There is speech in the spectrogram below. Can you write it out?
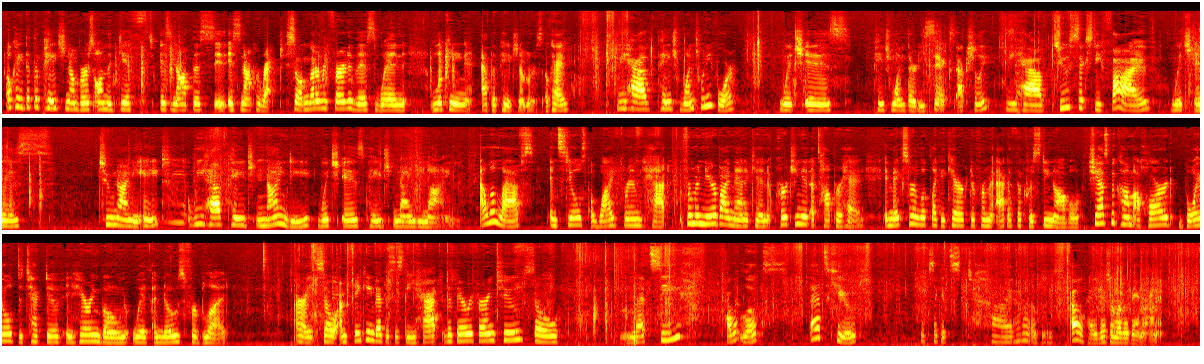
okay, that the page numbers on the gift is not this, it's not correct. So I'm going to refer to this when looking at the page numbers, okay? We have page 124, which is page 136, actually. We have 265, which is 298 we have page 90, which is page 99. Ella laughs and steals a wide-brimmed hat from a nearby mannequin, perching it atop her head. It makes her look like a character from an Agatha Christie novel. She has become a hard-boiled detective in herringbone with a nose for blood. Alright, so I'm thinking that this is the hat that they're referring to, so let's see how it looks. That's cute. Looks like it's tied. How do I open this? Oh, okay. There's a rubber band around it.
